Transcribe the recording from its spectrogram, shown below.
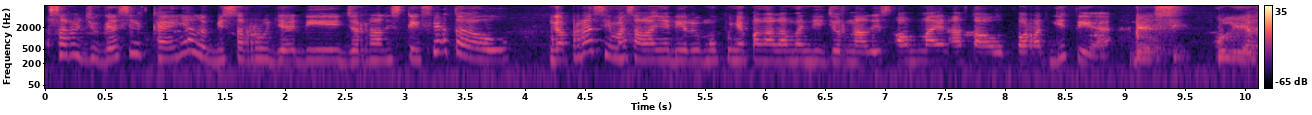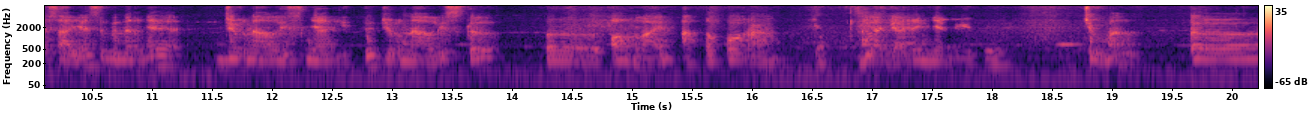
seru juga sih. Kayaknya lebih seru jadi jurnalis TV atau nggak pernah sih masalahnya dirimu punya pengalaman di jurnalis online atau koran gitu ya? Basic kuliah saya sebenarnya jurnalisnya itu jurnalis ke eh, online atau koran diajarinnya gitu. Cuman eh,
